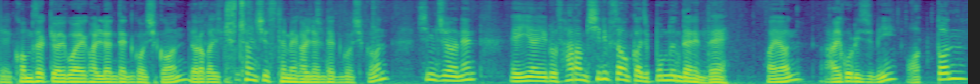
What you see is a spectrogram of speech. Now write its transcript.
예, 검색 결과에 관련된 것이건 여러 가지 추천 시스템에 관련된 것이건 심지어는 AI로 사람 신입사원까지 뽑는다는데 과연 알고리즘이 어떤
